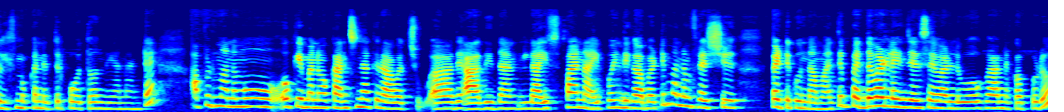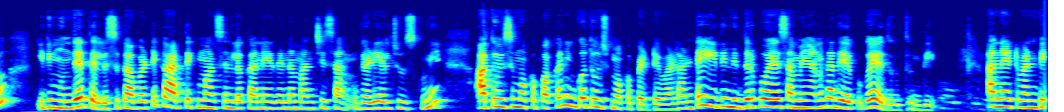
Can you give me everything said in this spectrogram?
తులసి మొక్క నిద్రపోతుంది అని అంటే అప్పుడు మనము ఓకే మనం ఒక అంచనాకి రావచ్చు. అది అది దాని లైఫ్ స్పాన్ అయిపోయింది కాబట్టి మనం ఫ్రెష్ పెట్టుకుందాం అయితే పెద్దవాళ్ళు ఏం చేసేవాళ్ళు? ఒకనకప్పుడు ఇది ముందే తెలుసు కాబట్టి కార్తీక మాసంలో కానీ ఏదైనా మంచి గడియలు చూసుకుని ఆ తులసి మొక్క పక్కన ఇంకో తులసి మొక్క పెట్టేవాళ్ళు. అంటే ఇది నిద్రపోయే సమయానికి అది ఏపుగా ఎదుగుతుంది అనేటువంటి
